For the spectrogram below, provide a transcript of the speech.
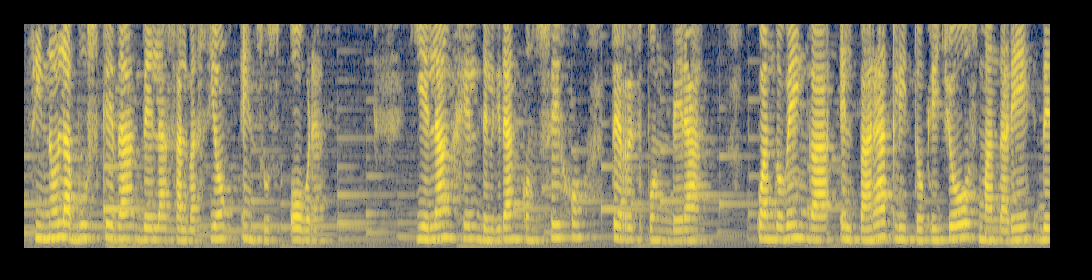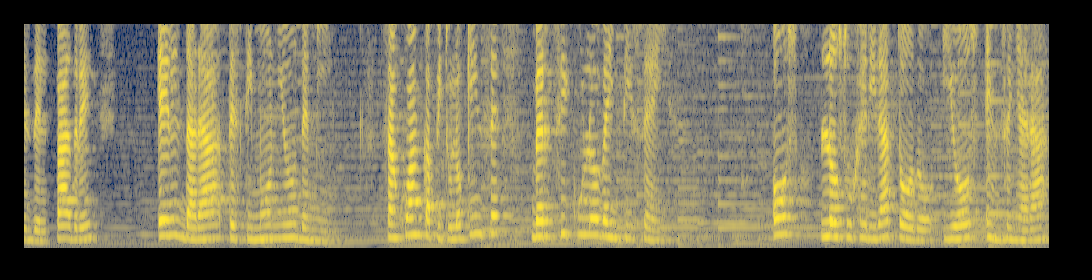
sino la búsqueda de la salvación en sus obras. Y el ángel del gran consejo te responderá, cuando venga el paráclito que yo os mandaré desde el Padre, él dará testimonio de mí. San Juan capítulo 15, versículo 26. Os lo sugerirá todo y os enseñará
